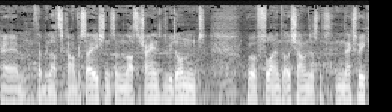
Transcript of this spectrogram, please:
um, there'll be lots of conversations and lots of training to be done. And we'll fly into those challenges next week.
